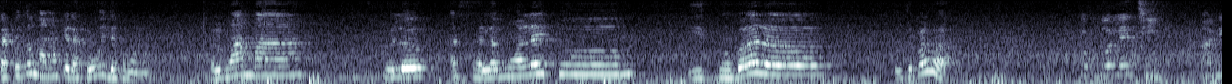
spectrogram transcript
দেখো তো মামাকে দেখো ওই দেখো মামা। বলো মামা বলো আসসালামু আলাইকুম ঈদ মুবারক। বলতে পারবা? তো বলেছি আমি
